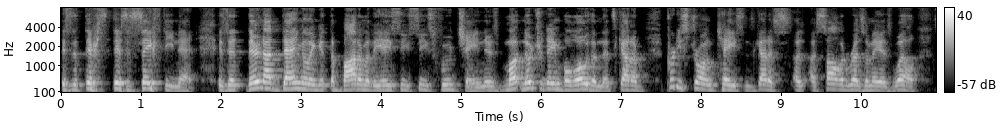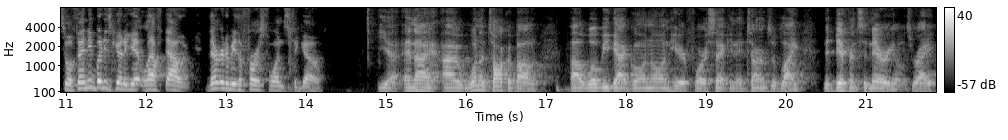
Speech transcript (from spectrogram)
is that there's there's a safety net. Is that they're not dangling at the bottom of the ACC's food chain. There's Notre Dame below them that's got a pretty strong case and's got a, a, a solid resume as well. So if anybody's going to get left out, they're going to be the first ones to go. Yeah, and I I want to talk about uh, what we got going on here for a second in terms of like the different scenarios, right?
